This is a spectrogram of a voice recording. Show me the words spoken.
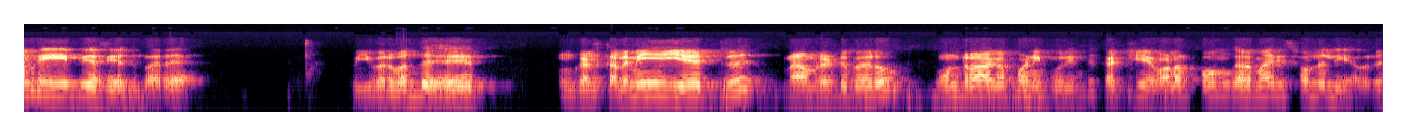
எப்படி இபிஎஸ் ஏற்றுப்பாரு இவர் வந்து உங்கள் தலைமையை ஏற்று நாம் ரெண்டு பேரும் ஒன்றாக பணிபுரிந்து கட்சியை வளர்ப்போம்ங்கிற மாதிரி சொல்லலையே அவரு.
